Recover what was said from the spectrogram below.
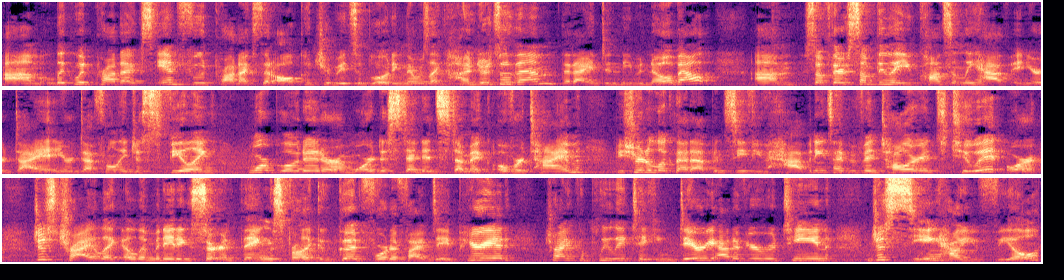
um, liquid products and food products that all contribute to bloating, there was like hundreds of them that I didn't even know about. Um, so if there's something that you constantly have in your diet and you're definitely just feeling more bloated or a more distended stomach over time, be sure to look that up and see if you have any type of intolerance to it or just try like eliminating certain things for like a good four to five day period try completely taking dairy out of your routine, just seeing how you feel.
